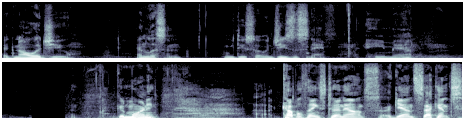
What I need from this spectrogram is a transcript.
acknowledge you, and listen. We do so in Jesus' name. Amen. Good morning couple things to announce. Again, second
